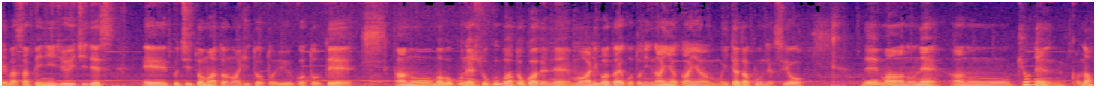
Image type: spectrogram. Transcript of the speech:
い、まさぴ21です。えープチトマトの人ということで、あのまあ僕ね職場とかでね、もうありがたいことになんやかんやもいただくんですよ。で、まああのね、あの去年かな？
